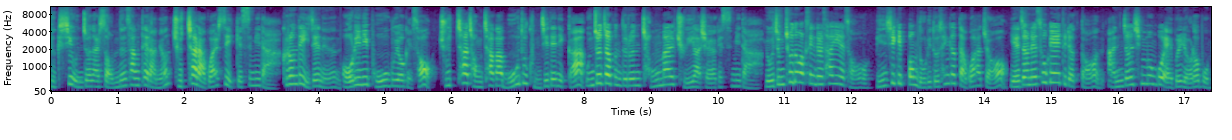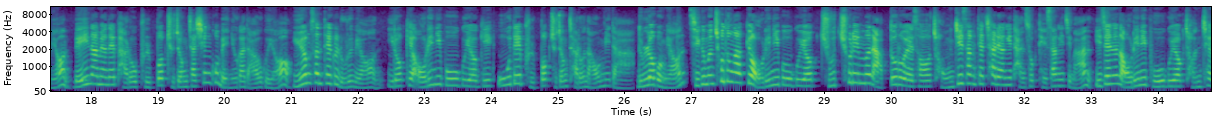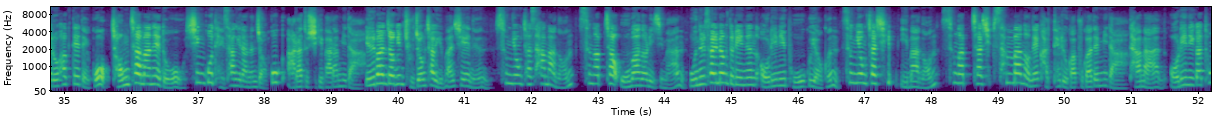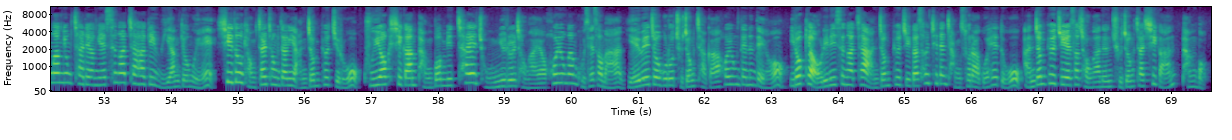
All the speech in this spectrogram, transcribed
즉시 운전할 수 없는 상태라면 주차라고 할 수 있겠습니다. 그런데 이제는 어린이 보호구역에서 주차, 정차가 모두 금지되니까 운전자분들은 정말 주의하셔야겠습니다. 요즘 초등학생들 사이에서 민식이법 놀이도 생겼다고 하죠. 예전에 소개해드렸던 안전신문고 앱을 열어보면 메인 화면에 바로 불법 주정차 신고 메뉴가 나오고요. 유형 선택을 누르면 이렇게 어린이 보호구역이 5대 불법 주정차로 나옵니다. 눌러보면 지금은 초등학교 어린이 보호구역 주 출입문 앞 도로에서 정지 상태 차량이 단속 대상이지만 이제는 어린이 보호구역 전체로 확대되고 정차만 해도 신고 대상이라는 점 꼭 알아두시기 바랍니다. 일반적인 주정차 위반 시에는 승용차 4만원, 승합차 5만원이지만 오늘 설명드리는 어린이 보호구역은 승용차 12만원, 승합차 13만원의 과태료가 부과됩니다. 다만 어린이가 통학용 차량에 승하차하기 위한 경우에 시도 경찰청장이 안전표지로 구역 시간 방법 및 차의 종류를 정하여 허용한 곳에서만 예외적으로 주정차가 허용되는데요. 이렇게 어린이 승하차 안전표지가 설치된 장소라고 해도 안전표지에서 정하는 주정차 시간, 방법,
